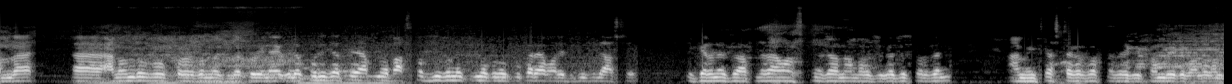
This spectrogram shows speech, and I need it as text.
আমরা আনন্দ উপভোগ করার জন্য এগুলো করি না। এগুলো করি যাতে আপনার বাস্তব জীবনে কোনো কোনো উপকারে আমার ভিডিওগুলো আসে। এই কারণে তো আপনারা আমার আমার যোগাযোগ করবেন। আমি চেষ্টা করব আপনাদেরকে কম রেটে ভালো ভালো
